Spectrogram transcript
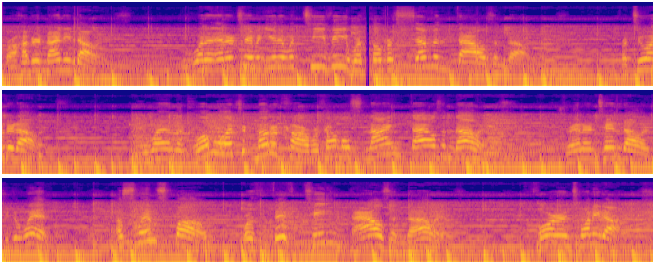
For $190, you win an entertainment unit with TV worth over $7,000. For $200, you win the Global Electric Motor Car worth almost $9,000. $310, you can win a swim spa worth $15,000. $420.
